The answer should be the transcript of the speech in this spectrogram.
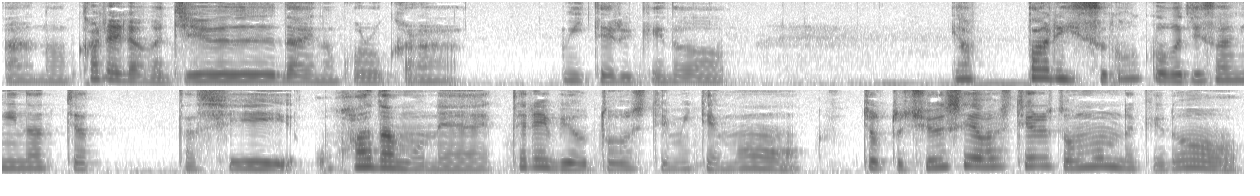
あの彼らが10代の頃から見てるけどやっぱりすごくおじさんになっちゃったしお肌もねテレビを通して見てもちょっと修正はしてると思うんだけど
